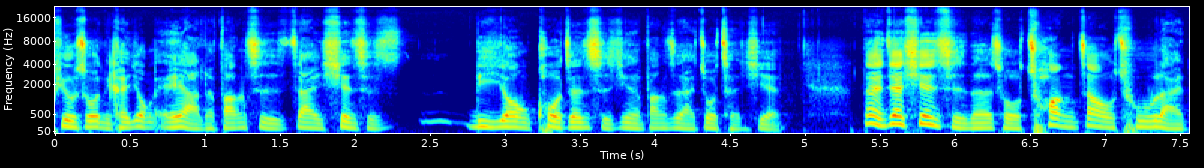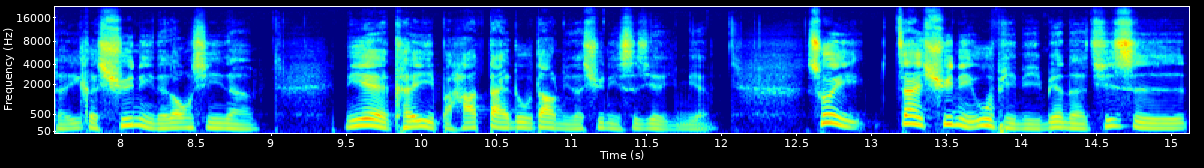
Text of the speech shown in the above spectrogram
譬如说，你可以用 AR 的方式，在现实利用扩增实境的方式来做呈现。那你在现实呢所创造出来的一个虚拟的东西呢，你也可以把它带入到你的虚拟世界里面。所以在虚拟物品里面呢，其实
